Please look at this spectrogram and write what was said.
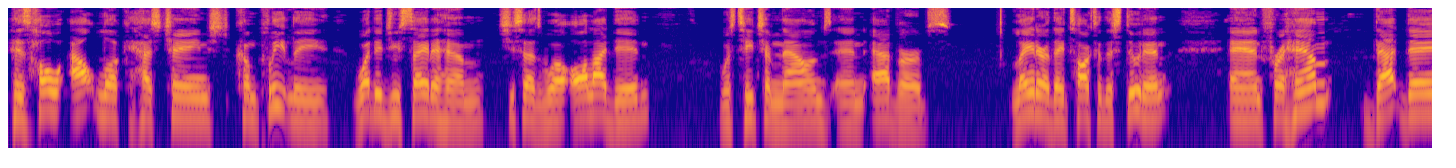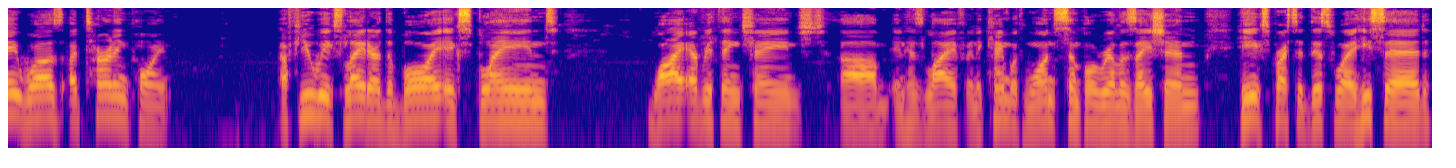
His whole outlook has changed completely. What did you say to him? She says, Well, all I did was teach him nouns and adverbs. Later, they talked to the student, and for him, that day was a turning point. A few weeks later, the boy explained why everything changed um, in his life, and it came with one simple realization. He expressed it this way He said,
